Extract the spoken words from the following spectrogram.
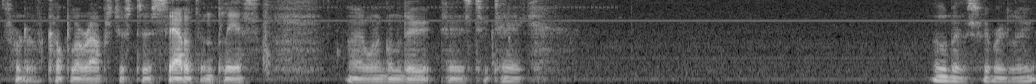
sort of a couple of wraps just to set it in place, uh, what I'm going to do is to take a little bit of super glue.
